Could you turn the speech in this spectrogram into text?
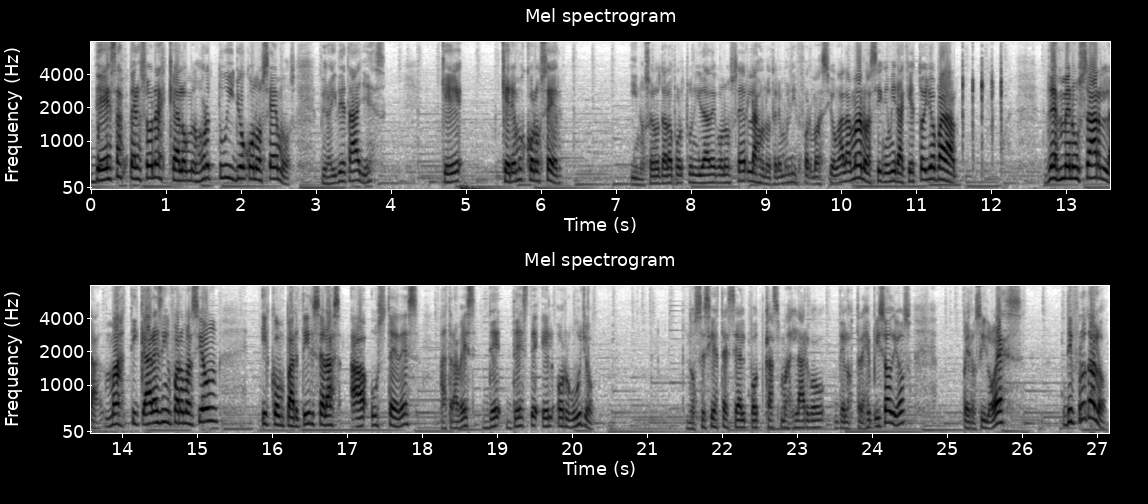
de esas personas que a lo mejor tú y yo conocemos, pero hay detalles que queremos conocer y no se nos da la oportunidad de conocerlas o no tenemos la información a la mano. Así que mira, aquí estoy yo para desmenuzarla, masticar esa información y compartírselas a ustedes a través de Desde el Orgullo. No sé si este sea el podcast más largo de los tres episodios, pero si lo es, disfrútalo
